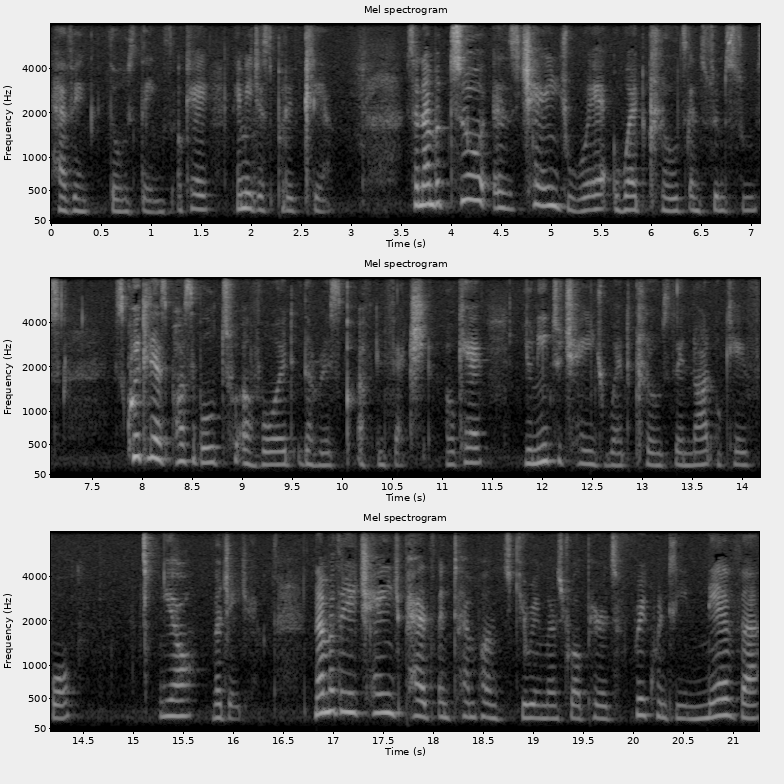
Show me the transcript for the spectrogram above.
having those things. Okay, let me just put it clear. So, number two is change wear wet clothes and swimsuits as quickly as possible to avoid the risk of infection. Okay, you need to change wet clothes, they're not okay for your vajayjay. Number three, change pads and tampons during menstrual periods frequently. Never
